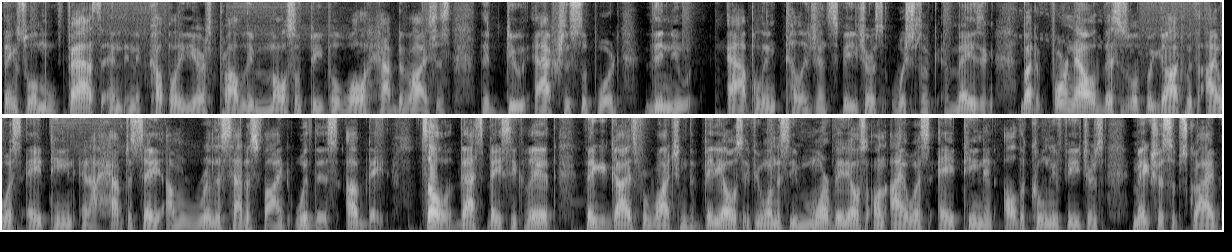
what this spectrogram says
things will move fast and in a couple of years probably most of people will have devices that do actually support the new Apple Intelligence features, which look amazing. But for now, this is what we got with iOS 18, and I have to say I'm really satisfied with this update. So that's basically it. Thank you guys for watching the videos. If you want to see more videos on iOS 18 and all the cool new features, make sure to subscribe,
